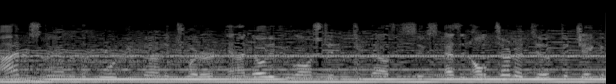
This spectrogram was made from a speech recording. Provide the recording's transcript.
I understand that the of you founded Twitter, and I know that you launched it in 2006 as an alternative to Jacob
